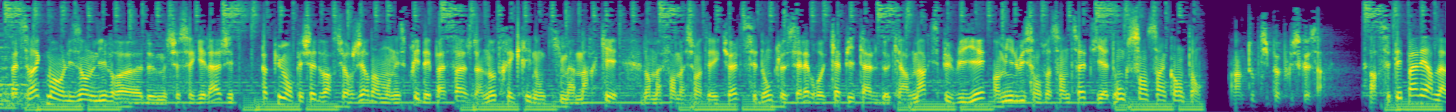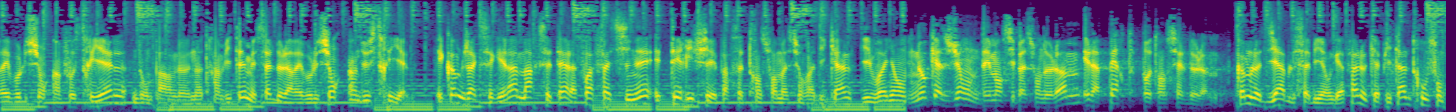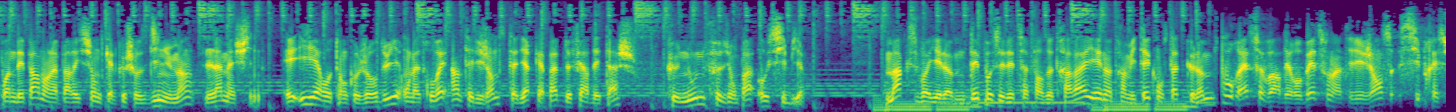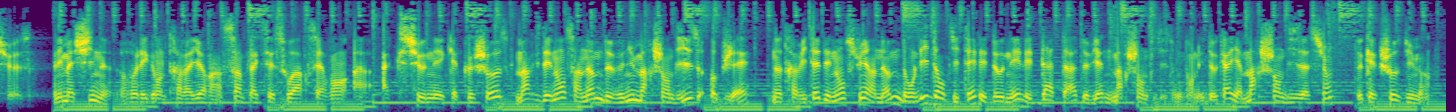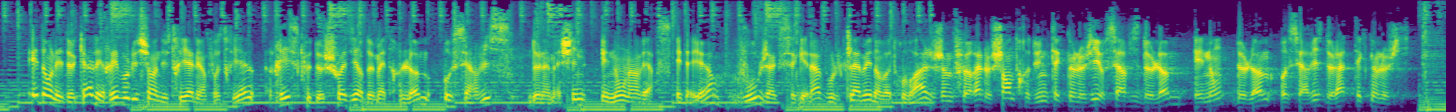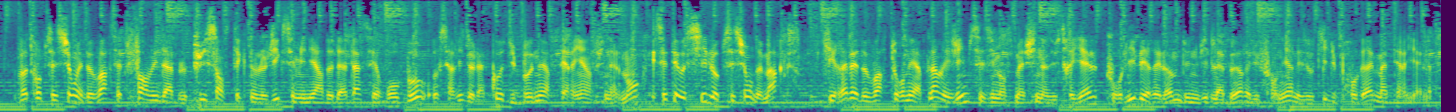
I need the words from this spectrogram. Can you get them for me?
Bah, c'est vrai que moi, en lisant le livre euh, de Monsieur Seguela, j'ai pas pu m'empêcher de voir surgir dans mon esprit des passages d'un autre écrit qui m'a marqué dans ma formation intellectuelle. C'est donc le célèbre Capital de Karl Marx, publié en 1867, il y a donc 150 ans. Un tout petit peu plus que ça. Alors c'était pas l'ère de la révolution industrielle dont parle notre invité, mais celle de la révolution industrielle. Et comme Jacques Seguela, Marx était à la fois fasciné et terrifié par cette transformation radicale, y voyant une occasion d'émancipation de l'homme et la perte potentielle de l'homme. Comme le diable s'habille en GAFA, le capital trouve son point de départ dans l'apparition de quelque chose d'inhumain, la machine. Et hier autant qu'aujourd'hui, on la trouvait intelligente, c'est-à-dire capable de faire des tâches que nous ne faisions pas aussi bien. Marx voyait l'homme dépossédé de sa force de travail et notre invité constate que l'homme pourrait se voir dérober de son intelligence si précieuse. Les machines reléguant le travailleur à un simple accessoire servant à actionner quelque chose, Marx dénonce un homme devenu marchandise, objet. Notre invité dénonce lui un homme dont l'identité, les données, les datas deviennent marchandises. Donc dans les deux cas, il y a marchandisation de quelque chose d'humain. Et dans les deux cas, les révolutions industrielles et industrielles risquent de choisir de mettre l'homme au service de la machine et non l'inverse. Et d'ailleurs, vous, Jacques Seguela, vous le clamez dans votre ouvrage, je me ferai le chantre d'une technologie au service de l'homme et non de l'homme au service de la technologie. Votre obsession est de voir cette formidable puissance technologique, ces milliards de data, ces robots au service de la cause du bonheur terrien finalement. Et c'était aussi l'obsession de Marx, qui rêvait de voir tourner à plein régime ces immenses machines industrielles pour libérer l'homme d'une vie de labeur et lui fournir les outils du progrès matériel.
